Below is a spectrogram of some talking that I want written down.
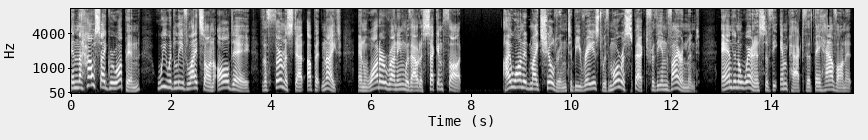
In the house I grew up in, we would leave lights on all day, the thermostat up at night, and water running without a second thought. I wanted my children to be raised with more respect for the environment and an awareness of the impact that they have on it.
